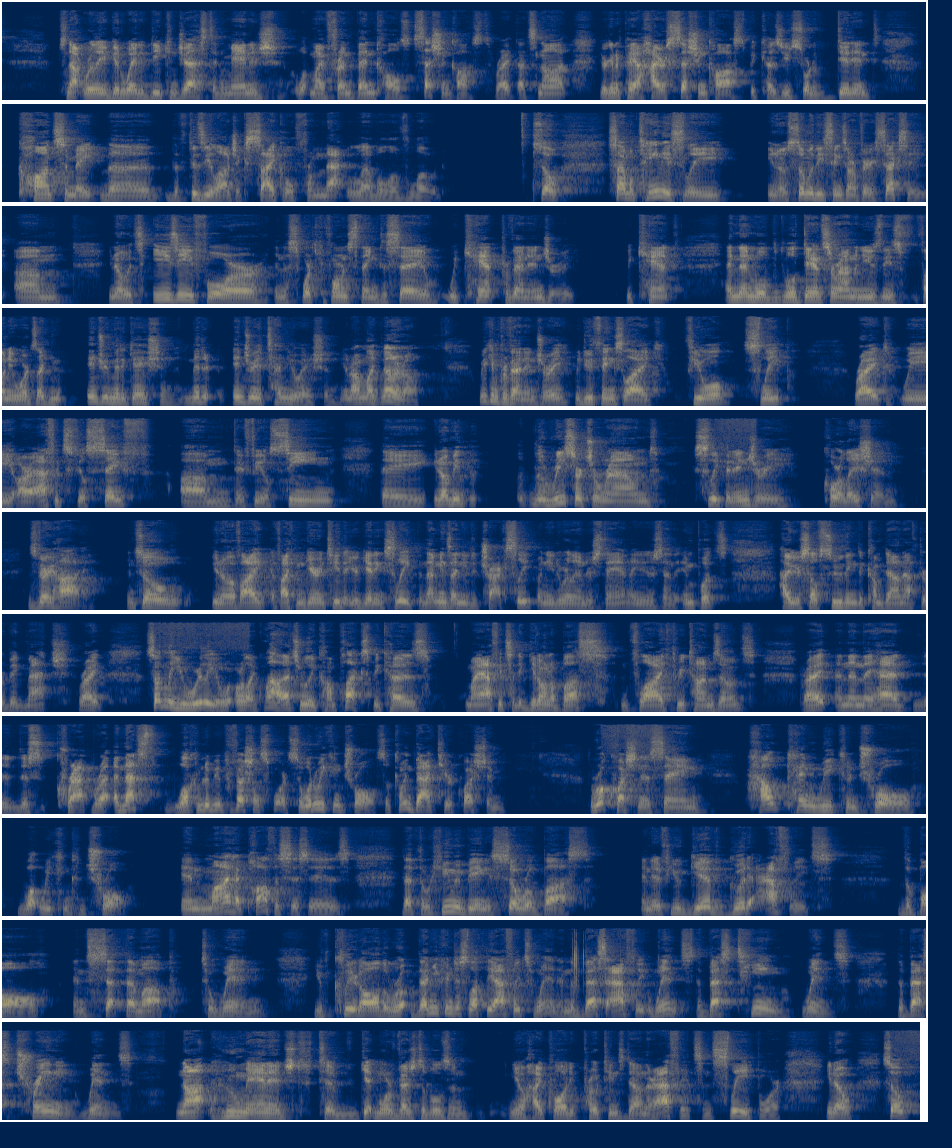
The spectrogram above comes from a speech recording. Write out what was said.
it's not really a good way to decongest and manage what my friend Ben calls session cost, right? That's not, you're going to pay a higher session cost because you sort of didn't consummate the, the physiologic cycle from that level of load. So simultaneously, you know, some of these things aren't very sexy. Um, you know, it's easy for in the sports performance thing to say we can't prevent injury. We can't and then we'll we'll dance around and use these funny words like injury mitigation, mid, injury attenuation. You know, I'm like, no, no, no. We can prevent injury. We do things like fuel, sleep, right? We our athletes feel safe. Um, they feel seen. They, you know, I mean, the research around sleep and injury correlation is very high. And so, you know, if I if I can guarantee that you're getting sleep, and that means I need to track sleep, I need to really understand, I need to understand the inputs, how you're self-soothing to come down after a big match, right? Suddenly you really are like, wow, that's really complex because my athletes had to get on a bus and fly three time zones, right? And then they had this crap, and that's welcome to be professional sports. So what do we control? So coming back to your question, the real question is saying, how can we control what we can control? And my hypothesis is that the human being is so robust. And if you give good athletes the ball and set them up to win, you've cleared all the, ro- then you can just let the athletes win. And the best athlete wins. The best team wins. The best training wins. Not who managed to get more vegetables and, you know, high quality proteins down their athletes and sleep or, you know, so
